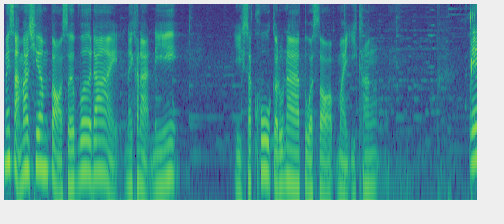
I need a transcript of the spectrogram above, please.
ไม่สามารถเชื่อมต่อเซิร์ฟเวอร์ได้ในขณะนี้ อีกสักครู่กรุณาตรวจสอบใหม่อีกครั้ง เอ๊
